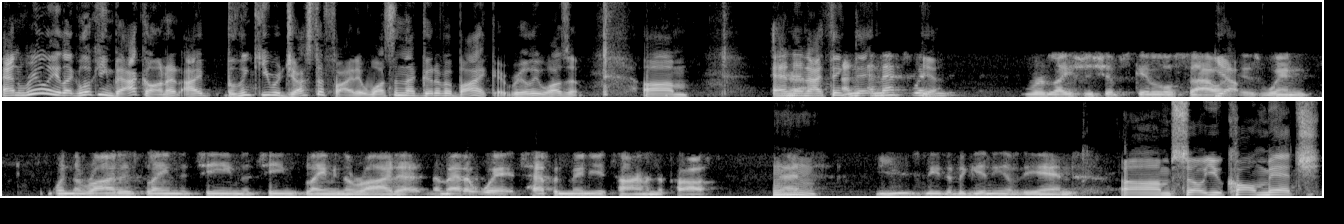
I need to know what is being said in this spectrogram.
And really, like looking back on it, I think you were justified. It wasn't that good of a bike. It really wasn't. Um, and then I think and, that, and that's when yeah. relationships get a little sour. Yeah. Is when when the riders blame the team, the team's blaming the rider. No matter where it's happened many a time in the past. Mm-hmm. Usually the beginning of the end. Um, so you call Mitch,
